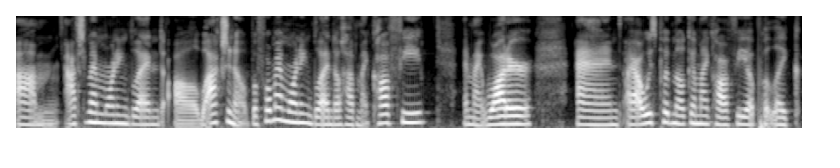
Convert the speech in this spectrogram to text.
um, after my morning blend, I'll, well, actually, no, before my morning blend, I'll have my coffee and my water. And I always put milk in my coffee. I'll put like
